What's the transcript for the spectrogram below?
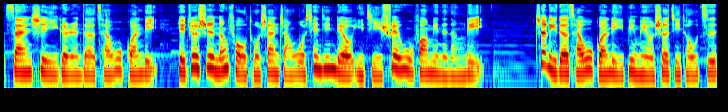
三是一个人的财务管理，也就是能否妥善掌握现金流以及税务方面的能力。这里的财务管理并没有涉及投资，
